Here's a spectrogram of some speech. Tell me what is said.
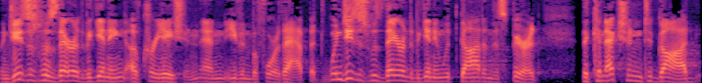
When Jesus was there at the beginning of creation, and even before that, but when Jesus was there at the beginning with God and the Spirit, the connection to God,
